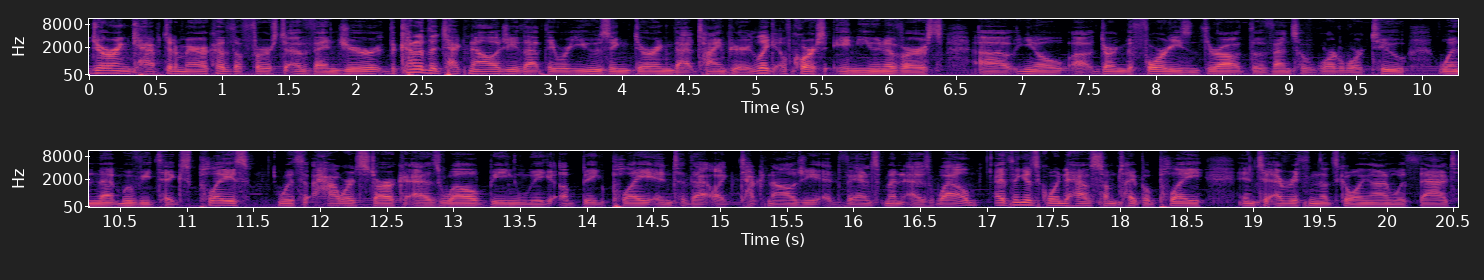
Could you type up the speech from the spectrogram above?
during Captain America, the first Avenger, the kind of the technology that they were using during that time period, like of course in universe, uh, you know, uh, during the 40s and throughout the events of World War II when that movie takes place, with Howard Stark as well being like a big play into that like technology advancement as well. I think it's going to have some type of play into everything that's going on with that,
